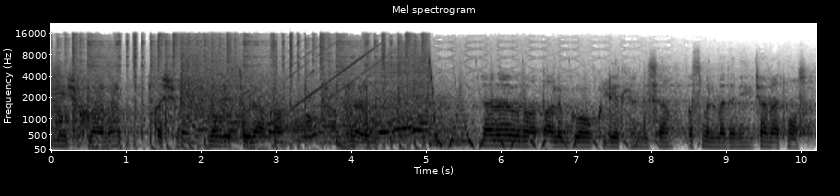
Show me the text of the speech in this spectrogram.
خنانة قشو نوبة سولاقة. نرو أنا من طالب كلية الهندسة قسم المدني جامعة موصل.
